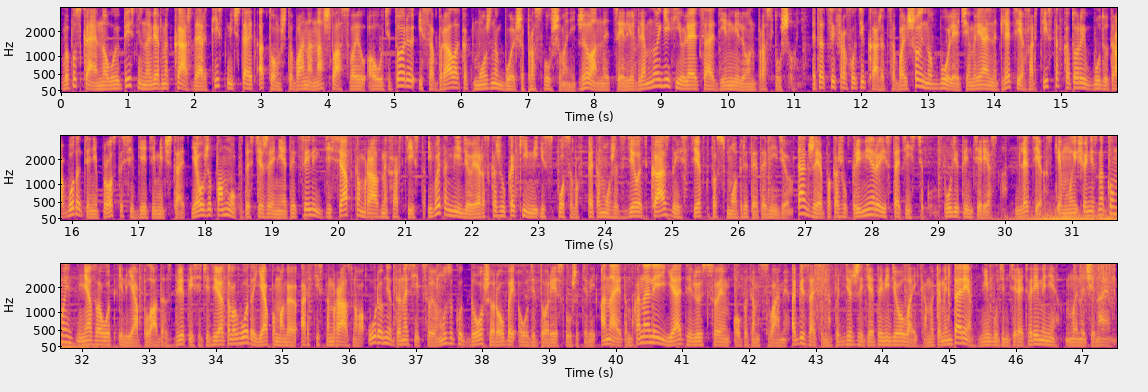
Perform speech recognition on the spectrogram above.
Выпуская новую песню, наверное, каждый артист мечтает о том, чтобы она нашла свою аудиторию и собрала как можно больше прослушиваний. Желанной целью для многих является 1 миллион прослушиваний. Эта цифра хоть и кажется большой, но более чем реально для тех артистов, которые будут работать, а не просто сидеть и мечтать. Я уже помог в достижении этой цели десяткам разных артистов. И в этом видео я расскажу, какими из способов это может сделать каждый из тех, кто смотрит это видео. Также я покажу примеры и статистику. Будет интересно интересно. Для тех, с кем мы еще не знакомы, меня зовут Илья Плада. С 2009 года я помогаю артистам разного уровня доносить свою музыку до широкой аудитории слушателей. А на этом канале я делюсь своим опытом с вами. Обязательно поддержите это видео лайком и комментарием. Не будем терять времени, мы начинаем.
